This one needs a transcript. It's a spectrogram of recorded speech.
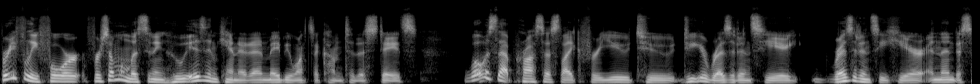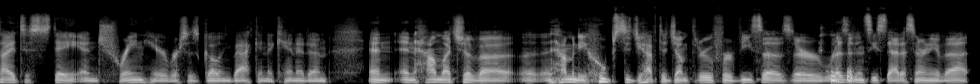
Briefly, for for someone listening who is in Canada and maybe wants to come to the states, what was that process like for you to do your residency residency here and then decide to stay and train here versus going back into Canada and and, and how much of a uh, how many hoops did you have to jump through for visas or residency status or any of that?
